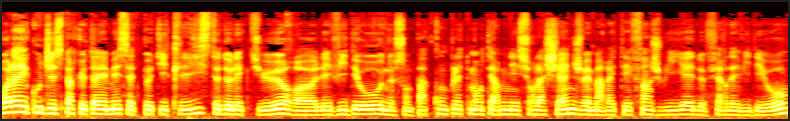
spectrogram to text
Voilà, écoute, j'espère que tu as aimé cette petite liste de lecture. Euh, les vidéos ne sont pas complètement terminées sur la chaîne. Je vais m'arrêter fin juillet de faire des vidéos.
